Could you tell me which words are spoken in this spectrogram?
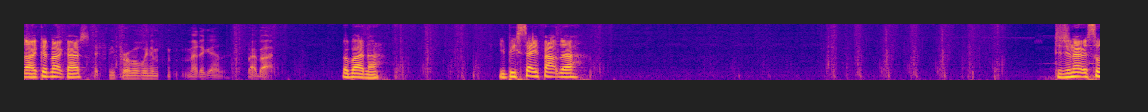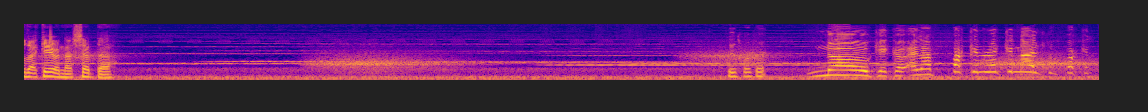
Alright, good luck, guys. We probably need met again. Bye bye. Bye bye now. You be safe out there. Did you notice all that gear in that shed there? Whose was it? No, Gecko, and I fucking recognize the fucking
